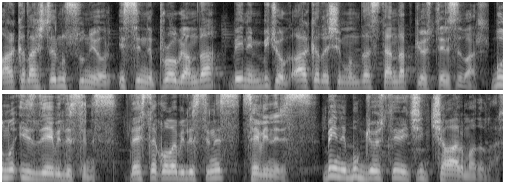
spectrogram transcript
arkadaşlarını sunuyor isimli programda benim birçok arkadaşımın da stand-up gösterisi var. Bunu izleyebilirsiniz. Destek olabilirsiniz. Seviniriz. Beni bu gösteri için çağırmadılar.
